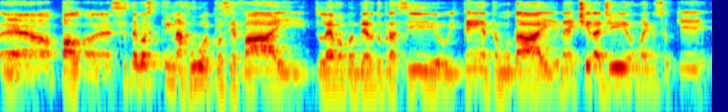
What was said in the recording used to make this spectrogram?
é, é, esses negócios que tem na rua que você vai, leva a bandeira do Brasil e tenta mudar e né, tira a Dilma e não sei o quê.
